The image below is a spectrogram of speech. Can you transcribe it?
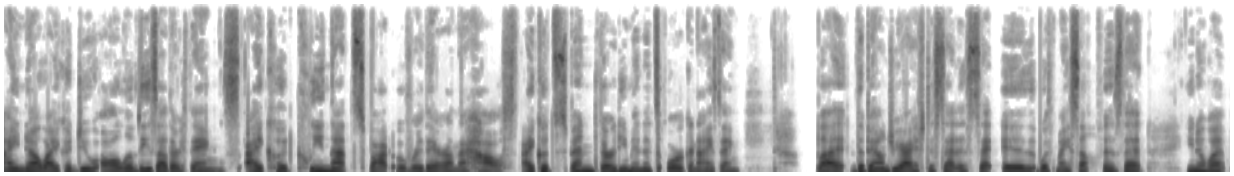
I know I could do all of these other things. I could clean that spot over there on the house. I could spend 30 minutes organizing. But the boundary I have to set is, set is with myself is that, you know what?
